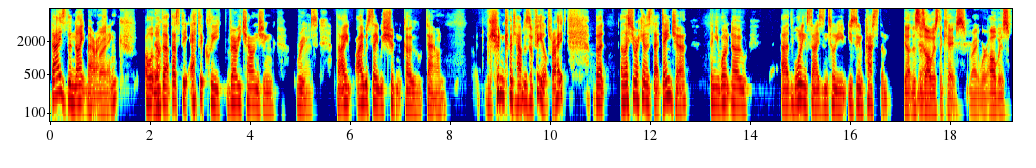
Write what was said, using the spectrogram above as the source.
that is the nightmare right. i think or, yeah. that that's the ethically very challenging route right. that i i would say we shouldn't go down we shouldn't go down as a field right but unless you recognize that danger then you won't know uh, the warning signs until you, you zoom past them. Yeah, this yeah. is always the case, right? We're always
